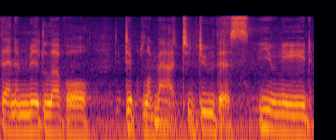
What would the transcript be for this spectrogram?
than a mid-level diplomat to do this. You need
